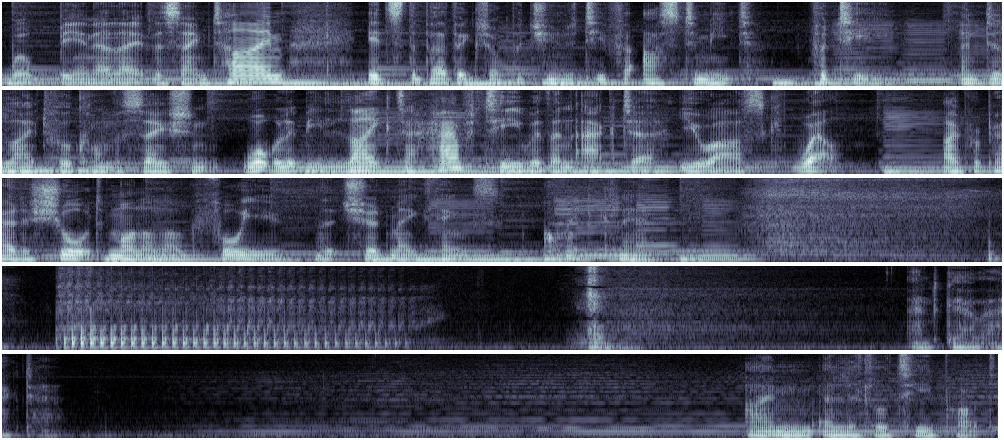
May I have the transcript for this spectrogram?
we'll be in LA at the same time, it's the perfect opportunity for us to meet for tea and delightful conversation. What will it be like to have tea with an actor, you ask? Well, I prepared a short monologue for you that should make things quite clear. And go, actor. I'm a little teapot,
